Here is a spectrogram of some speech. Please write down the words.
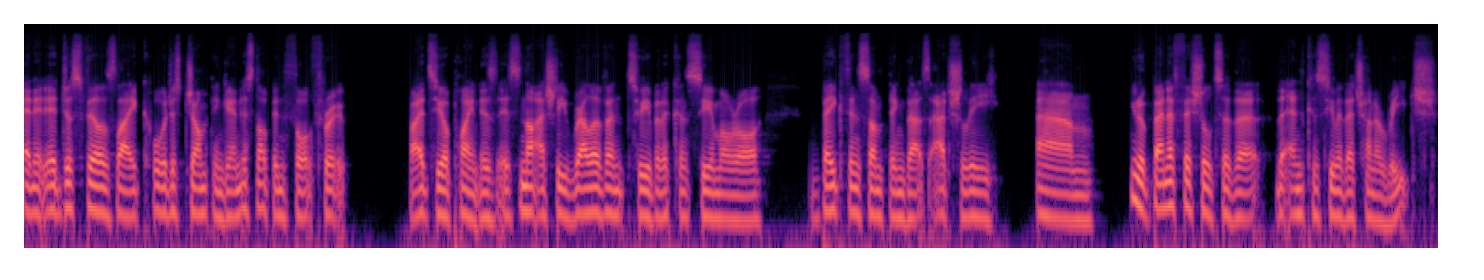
And it, it just feels like well, we're just jumping in. It's not been thought through, right? To your point, is it's not actually relevant to either the consumer or baked in something that's actually, um, you know, beneficial to the the end consumer they're trying to reach.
